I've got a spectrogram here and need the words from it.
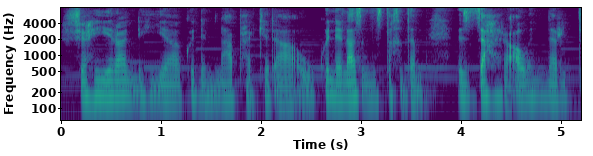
شهيرة اللي هي كنا نلعبها كده وكنا لازم نستخدم الزهرة أو النرد.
